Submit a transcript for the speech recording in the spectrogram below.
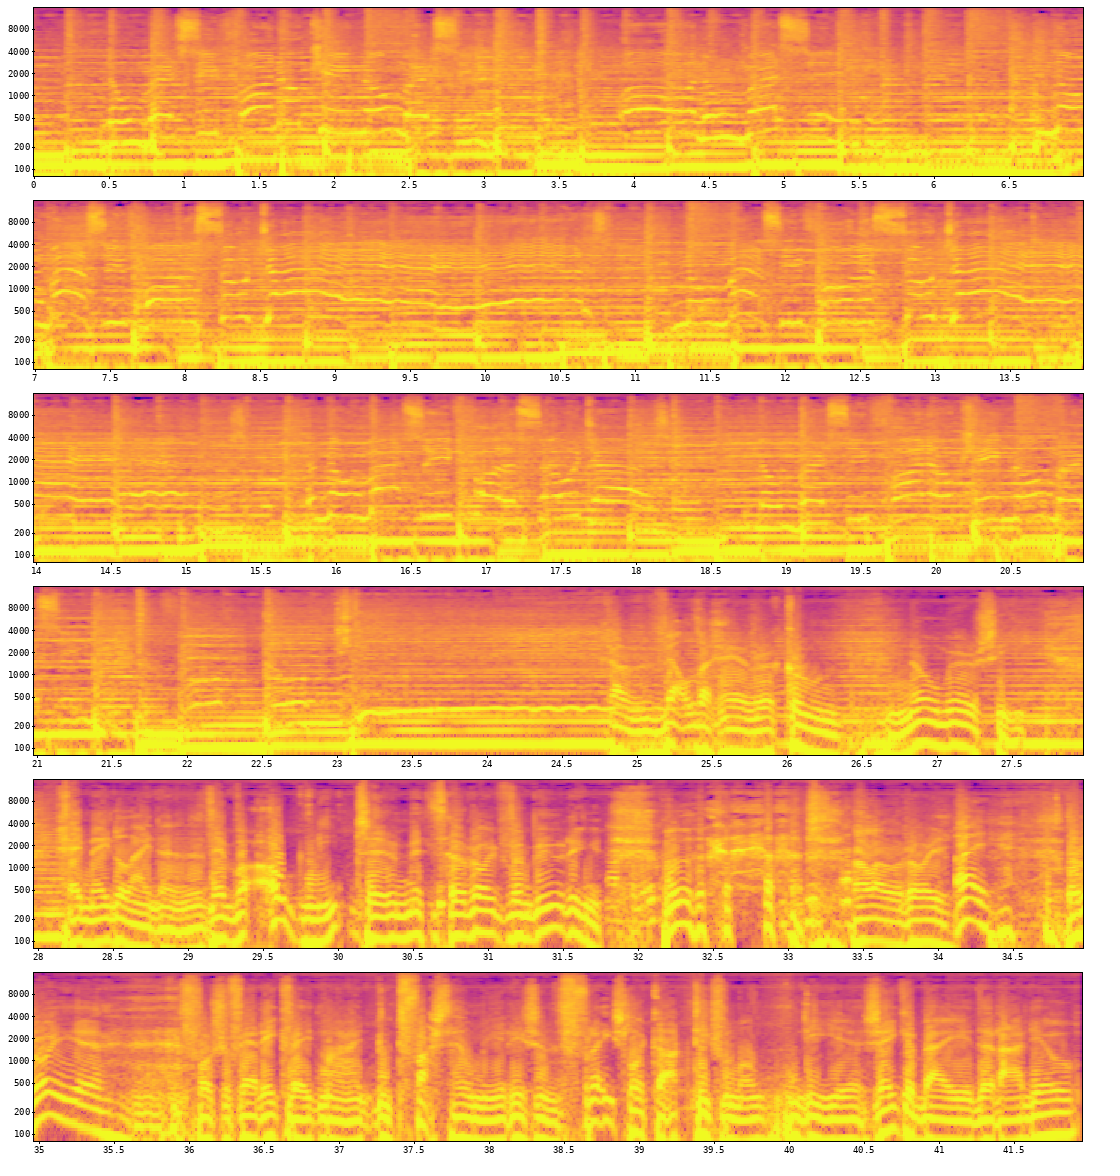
Geweldige raccoon. No mercy. Geen medelijden. Dat hebben we ook niet eh, met Roy van Buringen. Hallo Roy. Hoi. Roy, eh, voor zover ik weet, maar hij doet vast heel meer, is een vreselijke actieve man. Die eh, zeker bij de radio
